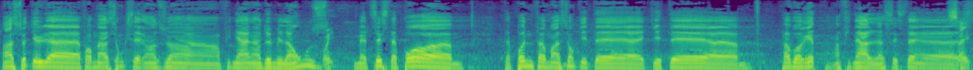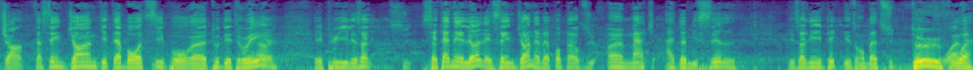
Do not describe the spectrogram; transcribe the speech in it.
Ensuite, il y a eu la formation qui s'est rendue en, finale en 2011. Mais tu sais, c'était pas, euh, c'était pas une formation qui était, qui était favorite en finale. C'était Saint John. C'était Saint John qui était bâti pour tout détruire. Ah Et puis, les, cette année-là, les Saint John n'avaient pas perdu un match à domicile les Olympiques les ont battus deux fois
